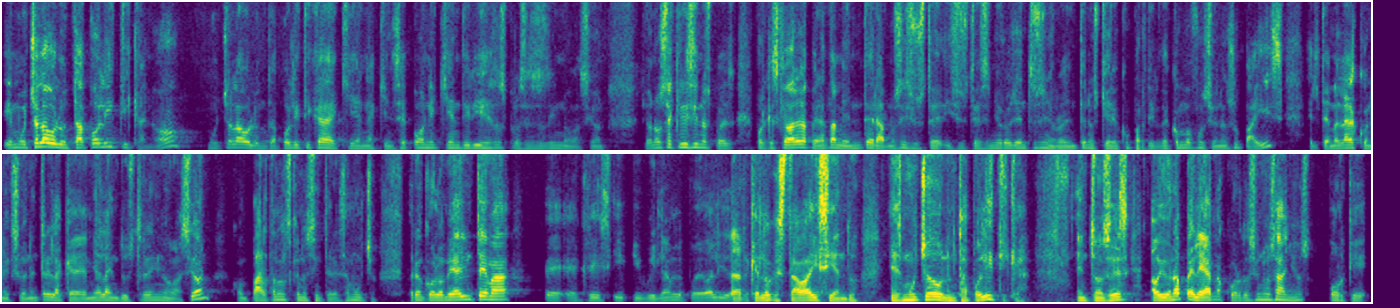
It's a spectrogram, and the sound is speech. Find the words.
Y mucho la voluntad política, ¿no? Mucho la voluntad política de quién, a quién se pone, quién dirige esos procesos de innovación. Yo no sé, Cris, si nos puedes, porque es que vale la pena también enterarnos y si usted, y si usted, señor oyente, señor oyente, nos quiere compartir de cómo funciona en su país, el tema de la conexión entre la academia, la industria y la innovación, compártanos que nos interesa mucho. Pero en Colombia hay un tema eh, eh, Chris, y, William lo puede validar, que es lo que estaba diciendo, es mucho de voluntad política. Entonces, había una pelea, me acuerdo hace unos años, porque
